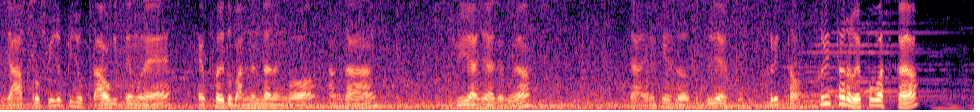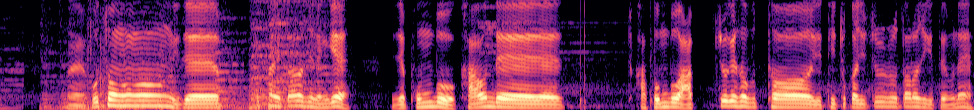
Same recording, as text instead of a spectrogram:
이제 앞으로 삐죽삐죽 나오기 때문에 대포에도 맞는다는 거 항상 주의하셔야 되고요. 자 이렇게 해서 또 클리어했고 크리터 크리터를 왜 뽑았을까요? 네, 보통 이제 폭탄이 떨어지는 게 이제 본부 가운데 가- 본부 앞쪽에서부터 이제 뒤쪽까지 쭈르르 떨어지기 때문에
